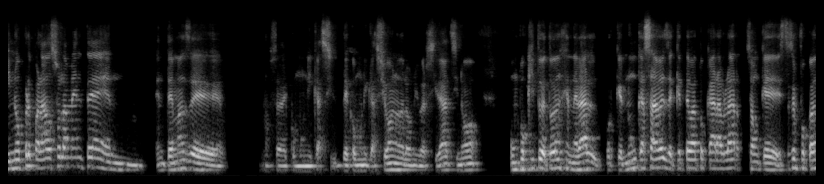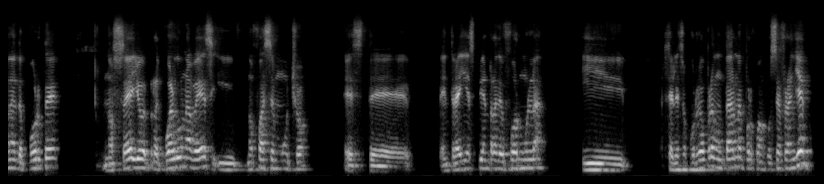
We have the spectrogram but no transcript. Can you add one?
y no preparado solamente en, en, temas de, no sé, de comunicación, de comunicación o de la universidad, sino un poquito de todo en general, porque nunca sabes de qué te va a tocar hablar. O sea, aunque estés enfocado en el deporte, no sé, yo recuerdo una vez y no fue hace mucho, este, entré a ESPN Radio Fórmula y se les ocurrió preguntarme por Juan José Frangé.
